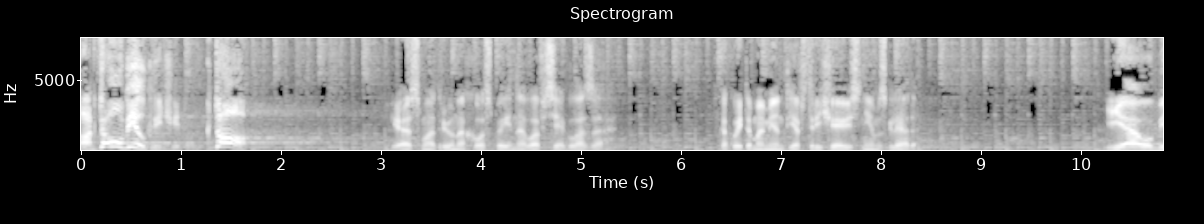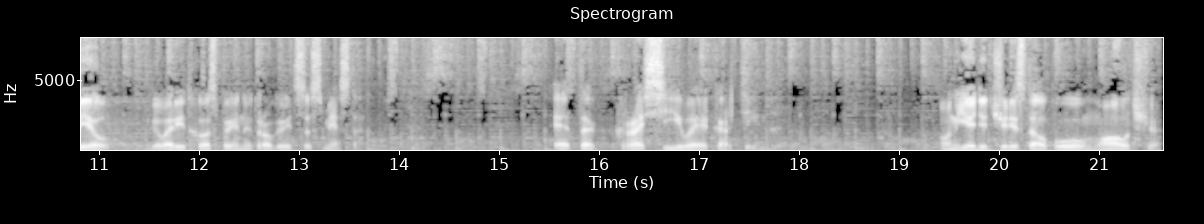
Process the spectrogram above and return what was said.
«А кто убил?» — кричит. «Кто?» Я смотрю на Хоспейна во все глаза. В какой-то момент я встречаюсь с ним взглядом. «Я убил!» — говорит Хоспейн и трогается с места. Это красивая картина. Он едет через толпу, молча,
